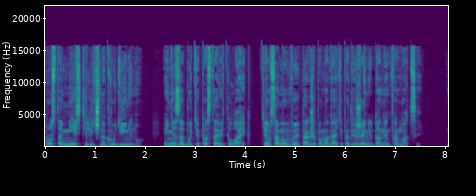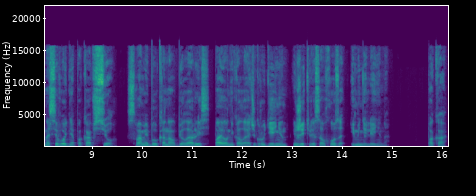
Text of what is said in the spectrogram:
просто мести лично Грудинину. И не забудьте поставить лайк, тем самым вы также помогаете продвижению данной информации. На сегодня пока все. С вами был канал Беларусь, Павел Николаевич Грудинин и жители совхоза имени Ленина. Пока.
